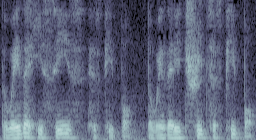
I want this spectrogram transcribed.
the way that He sees His people, the way that He treats His people.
